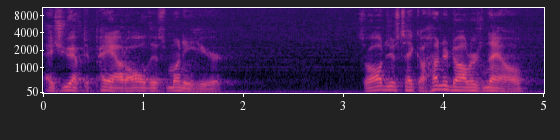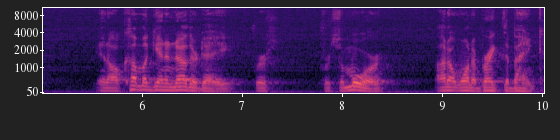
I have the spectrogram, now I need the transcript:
as you have to pay out all this money here. So I'll just take $100 now and I'll come again another day for, for some more. I don't want to break the bank.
